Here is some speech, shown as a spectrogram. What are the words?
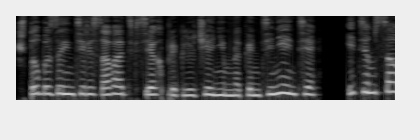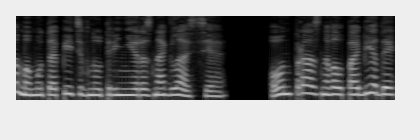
чтобы заинтересовать всех приключением на континенте и тем самым утопить внутренние разногласия. Он праздновал победы,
